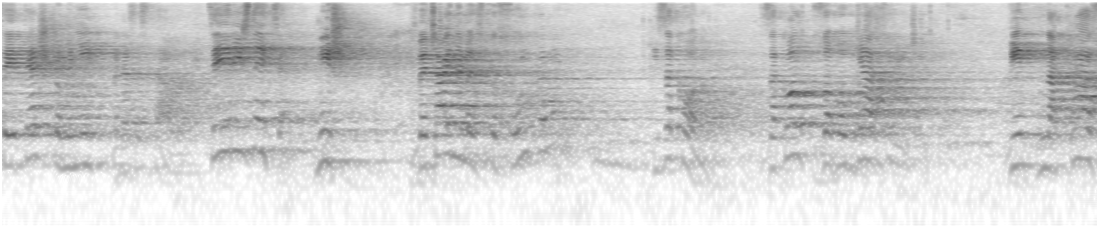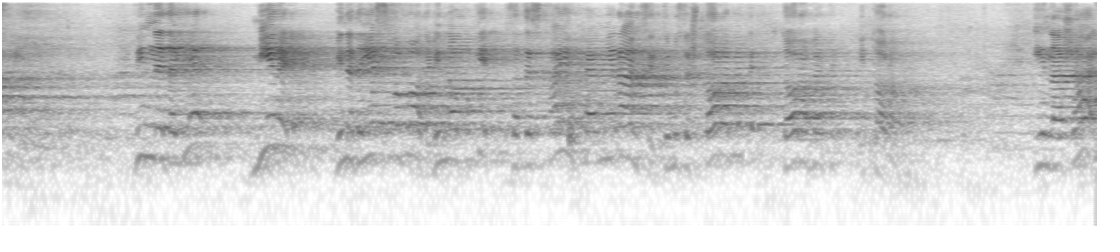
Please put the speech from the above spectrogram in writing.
Це є те, що мені мене заставило. Це є різниця між звичайними стосунками і законом. Закон зобов'язуючий. Він наказує. Він не дає міри, він не дає свободи, він навпаки затискає в певні рамки. Ти мусиш то робити, то робити і то робити. І, на жаль,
